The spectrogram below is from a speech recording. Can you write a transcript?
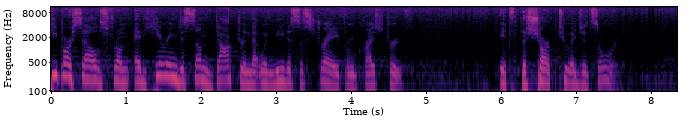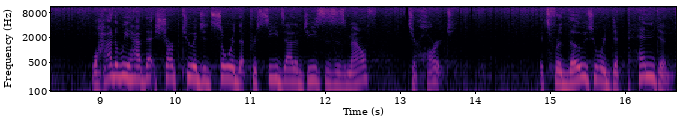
keep ourselves from adhering to some doctrine that would lead us astray from Christ's truth? It's the sharp two edged sword. Well, how do we have that sharp two edged sword that proceeds out of Jesus' mouth? It's your heart. It's for those who are dependent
